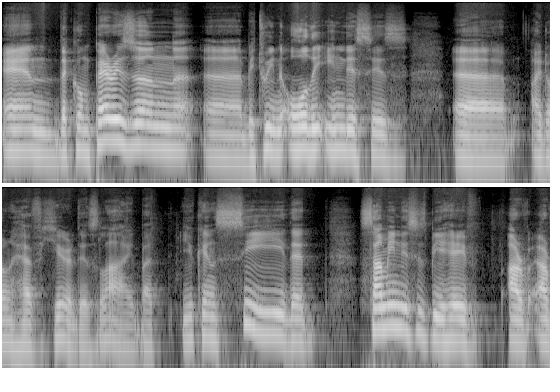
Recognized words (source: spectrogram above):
And the comparison uh, between all the indices, uh, I don't have here the slide, but you can see that some indices behave are, are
